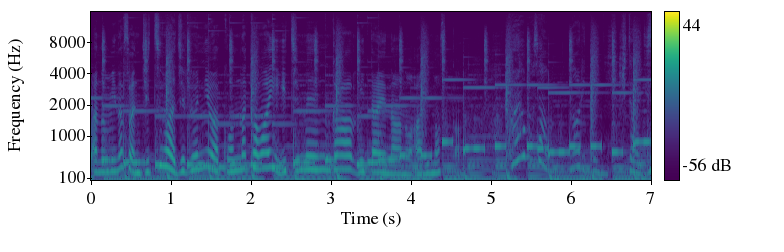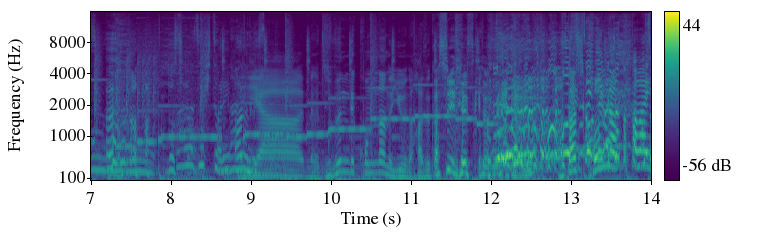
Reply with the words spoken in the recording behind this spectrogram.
あの皆さん実は自分にはこんな可愛い一面がみたいなのありますか？これもさのりくんに聞きたいです、どうですか？ぜひとも。あるんですか？やーなんか自分でこんなの言うの恥ずかしいですけどね 私こんな可愛い。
